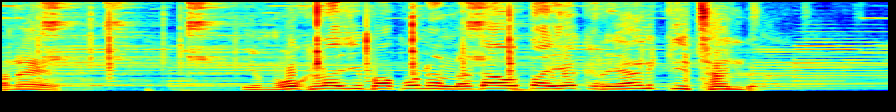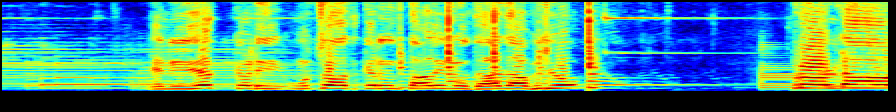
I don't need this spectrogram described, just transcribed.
અને એ મોખડાજી બાપુને લડાવતા એક રેણકી છંદ. એની એક કડી ઊંચાત કરીને તાળીનો દાદ આપજો. પ્રોડા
